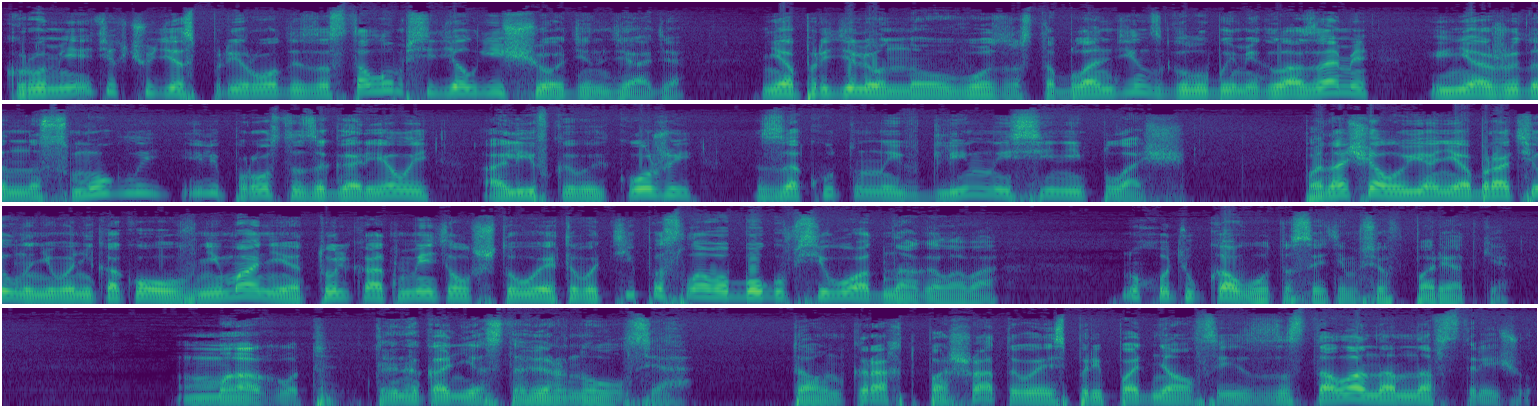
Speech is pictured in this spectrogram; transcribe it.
Кроме этих чудес природы, за столом сидел еще один дядя, неопределенного возраста блондин с голубыми глазами и неожиданно смуглый или просто загорелый оливковой кожей, закутанный в длинный синий плащ. Поначалу я не обратил на него никакого внимания, только отметил, что у этого типа, слава богу, всего одна голова. Ну, хоть у кого-то с этим все в порядке. «Магут, ты наконец-то вернулся!» Таункрахт, пошатываясь, приподнялся из-за стола нам навстречу.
